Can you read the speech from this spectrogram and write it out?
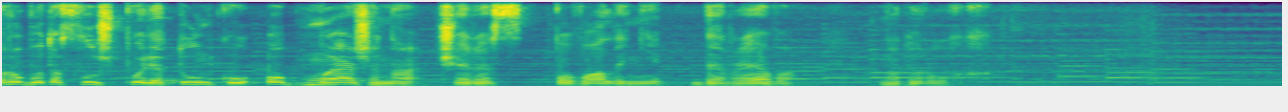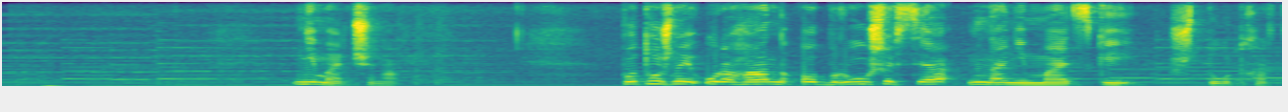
Робота служб порятунку обмежена через повалені дерева на дорогах. Німеччина. Потужний ураган обрушився на німецький Штутгарт.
